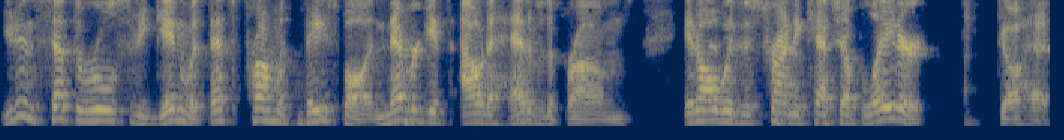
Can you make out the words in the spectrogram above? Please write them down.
You didn't set the rules to begin with. That's the problem with baseball. It never gets out ahead of the problems. It always is trying to catch up later. Go ahead.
